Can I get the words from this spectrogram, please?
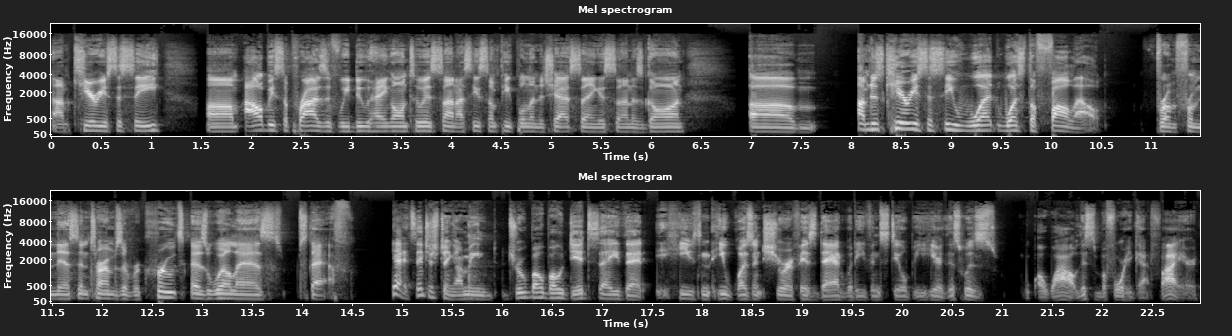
I'm curious to see. Um, I'll be surprised if we do hang on to his son. I see some people in the chat saying his son is gone. Um, I'm just curious to see what what's the fallout from from this in terms of recruits as well as staff. Yeah, it's interesting. I mean, Drew Bobo did say that he's he wasn't sure if his dad would even still be here. This was a while. This is before he got fired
